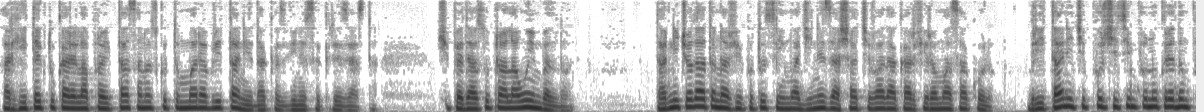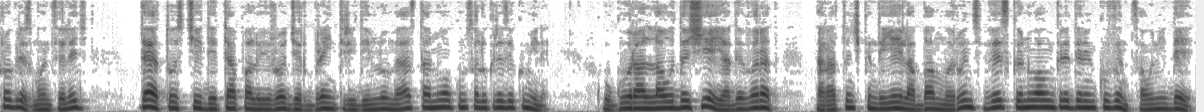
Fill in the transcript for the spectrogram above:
Arhitectul care l-a proiectat s-a născut în Marea Britanie, dacă îți vine să crezi asta. Și pe deasupra la Wimbledon. Dar niciodată n-ar fi putut să imagineze așa ceva dacă ar fi rămas acolo. Britanicii pur și simplu nu cred în progres, mă înțelegi? De-aia toți cei de teapa lui Roger Braintree din lumea asta nu au cum să lucreze cu mine. Cu gura laudă și ei, adevărat, dar atunci când îi iei la bani mărunți, vezi că nu au încredere în cuvânt sau în idee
